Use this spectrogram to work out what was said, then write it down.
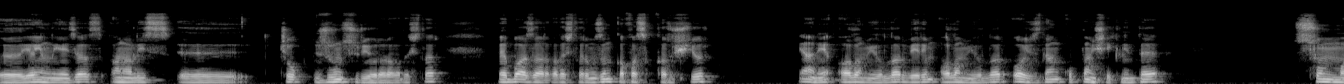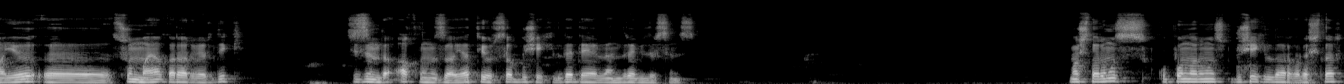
e, yayınlayacağız. Analiz e, çok uzun sürüyor arkadaşlar. Ve bazı arkadaşlarımızın kafası karışıyor. Yani alamıyorlar, verim alamıyorlar. O yüzden kupon şeklinde sunmayı e, sunmaya karar verdik. Sizin de aklınıza yatıyorsa bu şekilde değerlendirebilirsiniz. Maçlarımız, kuponlarımız bu şekilde arkadaşlar.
